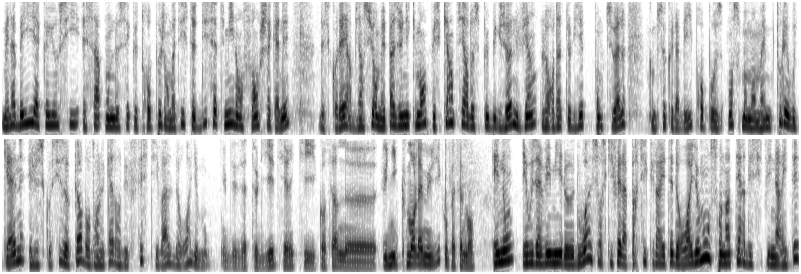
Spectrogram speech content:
Mais l'abbaye accueille aussi, et ça on ne le sait que trop peu, Jean-Baptiste, 17 000 enfants chaque année, des scolaires bien sûr, mais pas uniquement, puisqu'un tiers de ce public jeune vient lors d'ateliers ponctuels, comme ceux que l'abbaye propose en ce moment même tous les week-ends et jusqu'au 6 octobre dans le cadre du festival de Royaumont. Des ateliers, Thierry, qui concernent euh, uniquement la musique ou pas seulement? Et non, et vous avez mis le doigt sur ce qui fait la particularité de Royaumont, son interdisciplinarité,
